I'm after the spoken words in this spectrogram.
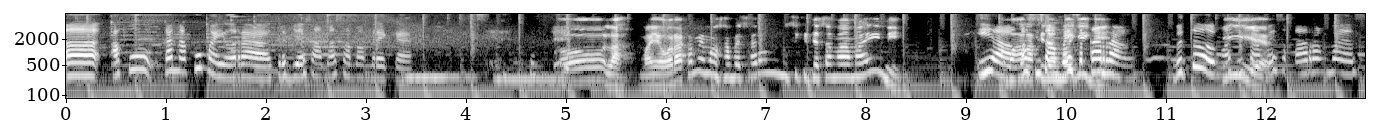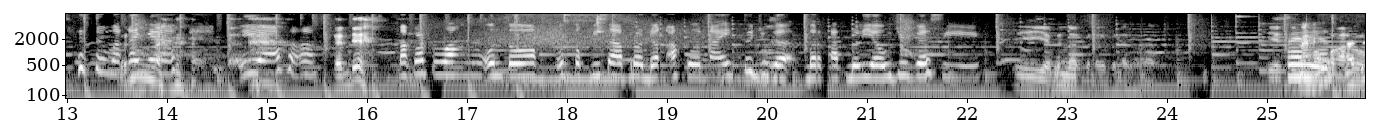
Uh, aku kan aku Mayora kerja sama sama mereka. Oh, lah Mayora kan memang sampai sekarang masih kerja sama sama ini. Iya, Sama masih sampai sekarang. Betul, masih Iya. sampai sekarang, Mas. Makanya iya. Dan dia makanya peluang untuk untuk bisa produk aku naik tuh juga berkat beliau juga sih. iya benar benar benar benar. Iya sih, Keren Nah, ada,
